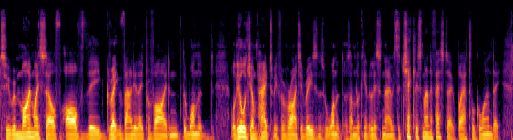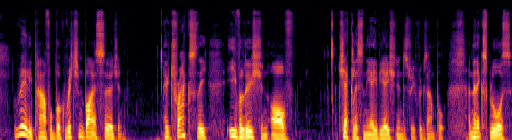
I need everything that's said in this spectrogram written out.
to remind myself of the great value they provide. And the one that, well, they all jump out to me for a variety of reasons, but one that, as I'm looking at the list now, is the Checklist Manifesto by Atul Gawande. Really powerful book written by a surgeon who tracks the evolution of checklists in the aviation industry, for example, and then explores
